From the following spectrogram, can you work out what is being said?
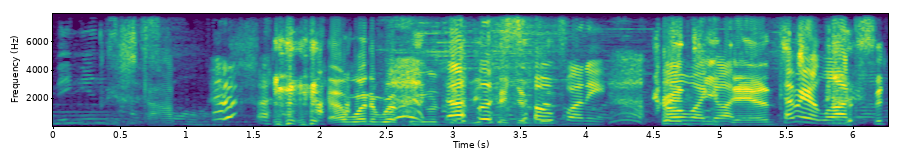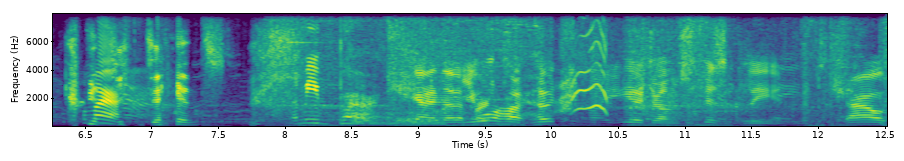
Minions Please stop. I wonder what people That gonna be was thinking so of this funny. Oh cringy my god. dance. Come here, Lux. the Come here. cringy dance. Let me burn you. Got another You person. are hurting my eardrums physically and mentally. Child.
